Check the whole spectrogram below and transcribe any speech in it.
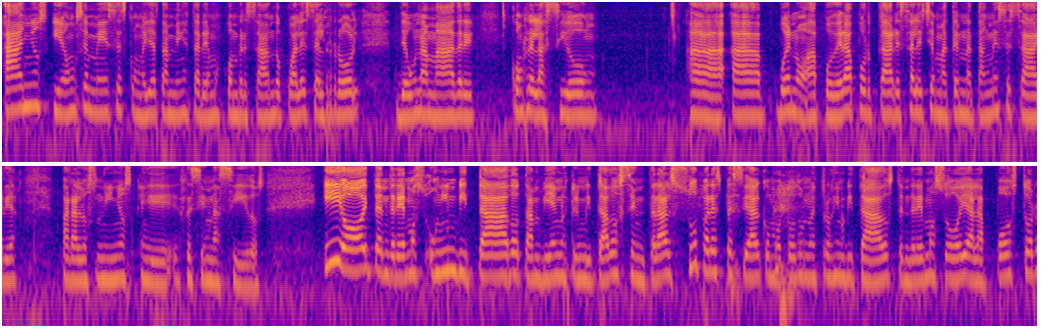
años y once meses. Con ella también estaremos conversando cuál es el rol de una madre con relación a, bueno, a poder aportar esa leche materna tan necesaria para los niños eh, recién nacidos. Y hoy tendremos un invitado también, nuestro invitado central, súper especial como todos nuestros invitados. Tendremos hoy al apóstol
